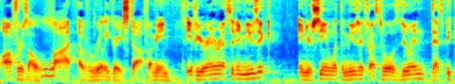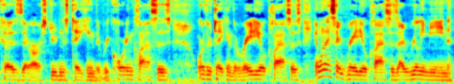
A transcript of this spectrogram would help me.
offers a lot of really great stuff. I mean, if you're interested in music and you're seeing what the music festival is doing, that's because there are students taking the recording classes or they're taking the radio classes. And when I say radio classes, I really mean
